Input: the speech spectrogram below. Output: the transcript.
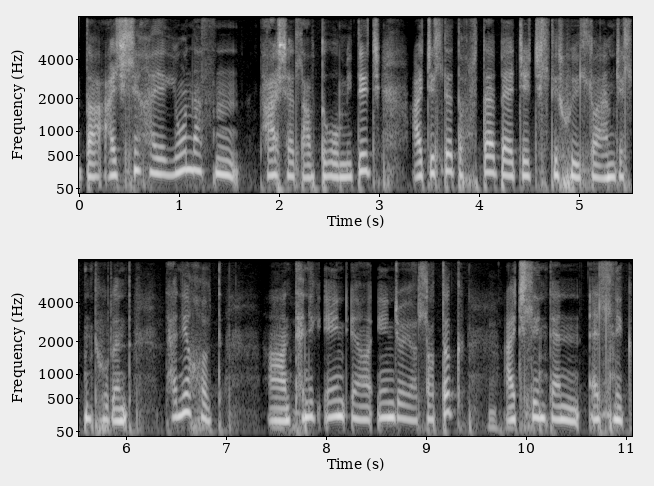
одоо ажлын хаяг юунаас нь таашаал авдаг уу мэдээж ажилдаа дуртай байж ижил тэрхүү илүү амжилтанд хүрээнд таны хувьд таныг энжой болгодог ажлын тань аль нэг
